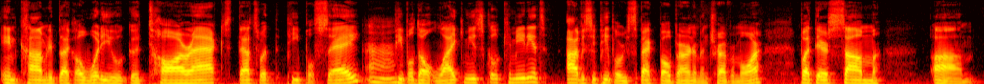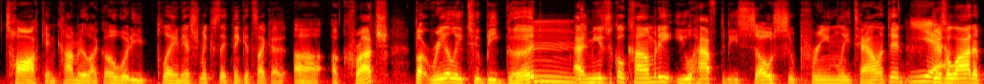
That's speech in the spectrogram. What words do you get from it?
in comedy be like oh what are you a guitar act? That's what people say. Uh-huh. people don't like musical comedians. Obviously people respect bo burnham and trevor moore but there's some um, talk in comedy like oh what do you play an instrument? Because they think it's like a, a, a crutch. But really to be good Mm. at musical comedy you have to be so supremely talented. Yeah. there's a lot of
